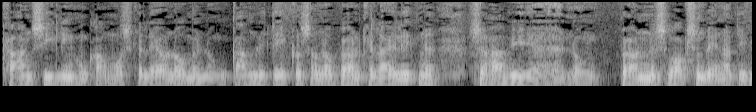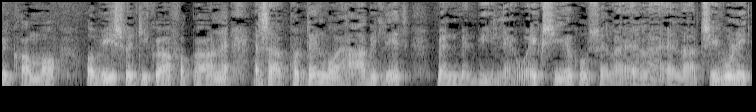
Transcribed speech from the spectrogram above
Karen Siling, hun kommer og skal lave noget med nogle gamle dæk, og så når børn kan lege lidt med, så har vi uh, nogle børnenes voksenvenner, de vil komme og, og vise, hvad de gør for børnene. Altså på den måde har vi lidt, men, men vi laver ikke cirkus eller, eller, eller tivoli.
